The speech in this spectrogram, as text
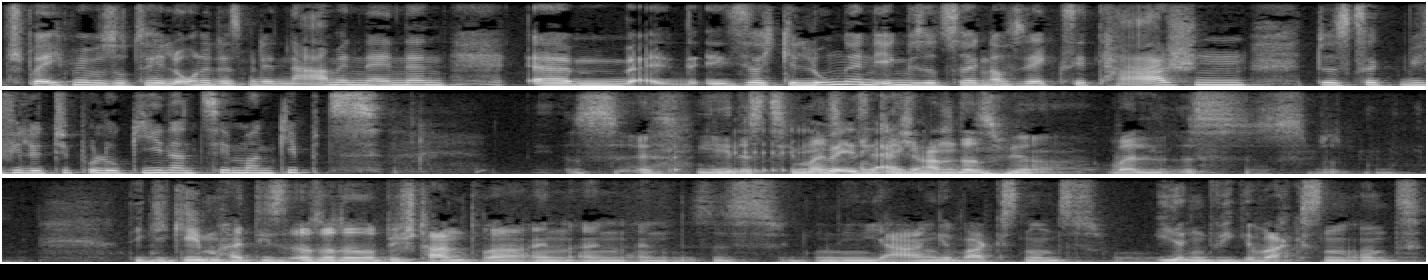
sprechen wir über das Hotel, ohne dass wir den Namen nennen. Ähm, ist euch gelungen, irgendwie sozusagen auf sechs Etagen? Du hast gesagt, wie viele Typologien an Zimmern gibt's? Es, äh, jedes Zimmer ist, ist eigentlich, anders, mhm. wir, weil es, die Gegebenheit, also der Bestand war ein, ein, ein, es ist in den Jahren gewachsen und irgendwie gewachsen und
